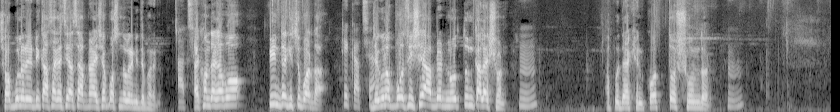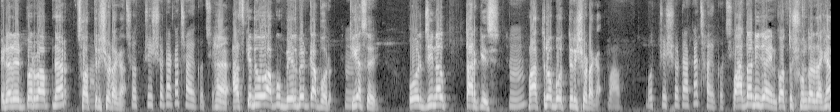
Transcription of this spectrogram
সবগুলো রেডি কাছাকাছি আছে আপনারা এসে পছন্দ করে নিতে পারেন। আচ্ছা। এখন দেখাবো প্রিন্টের কিছু পর্দা। ঠিক আছে। যেগুলো পঁচিশে আপডেট নতুন কালেকশন আপু দেখেন কত সুন্দর। এটা রেট পড়বে আপনার ছত্রিশশো টাকা। ছত্রিশশো টাকা ছয় কুচি। হ্যাঁ আজকে দেবো আপু বেলভেট কাপড় ঠিক আছে? অরিজিনাল মাত্র বত্রিশশো টাকা। বত্রিশশো টাকা ছয় কুচি। পাতা ডিজাইন কত সুন্দর দেখেন।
